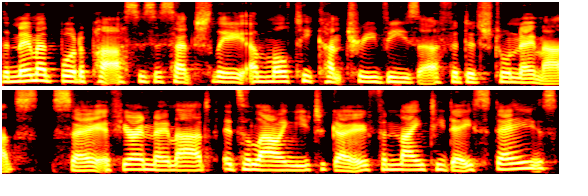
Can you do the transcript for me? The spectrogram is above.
The Nomad Border Pass is essentially a multi country visa for digital nomads. So if you're a nomad, it's allowing you to go for 90 day stays,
